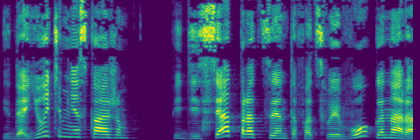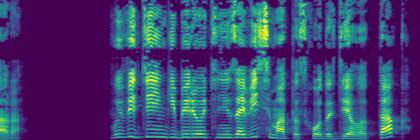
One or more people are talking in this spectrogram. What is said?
И даете мне, скажем, 50% от своего гонорара. Вы ведь деньги берете независимо от исхода дела, так?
